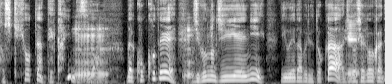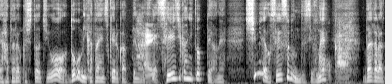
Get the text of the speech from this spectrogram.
組織票ってのはでかいんですよ。だからここで自分の GA に UAW とか自動車業界で働く人たちをどう味方につけるかっていうのはですね、はい政治家にとってはね、使命を制するんですよえね。かだから、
